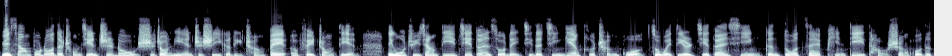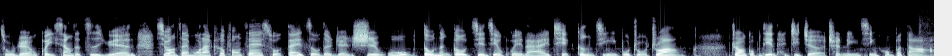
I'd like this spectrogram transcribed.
原乡部落的重建之路十周年只是一个里程碑，而非终点。林务局将第一阶段所累积的经验和成果，作为第二阶段吸引更多在平地讨生活的族人回乡的资源。希望在莫拉克风灾所带走的人事物，都能够渐渐回来，且更进一步茁壮。中央广播电台记者陈林信宏报道。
